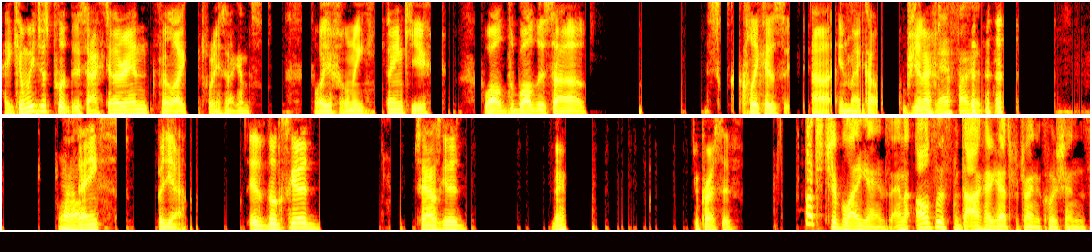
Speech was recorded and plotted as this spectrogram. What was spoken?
"Hey, can we just put this actor in for like twenty seconds while you're filming? Thank you." While while this uh, this clickers uh, in makeup, you know. Yeah, fuck it. Not? Thanks. But yeah, it looks good. Sounds good. No, impressive. Bunch of AAA games, and I was listening to Arcade Catch Between the Cushions,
